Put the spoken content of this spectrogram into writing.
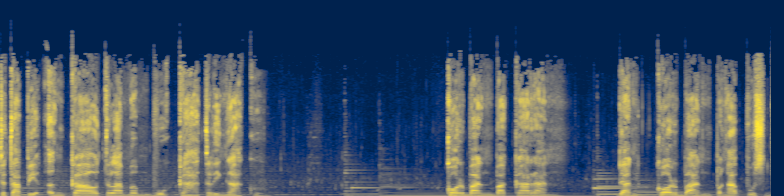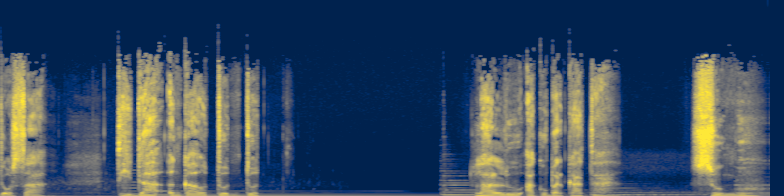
tetapi engkau telah membuka telingaku. Korban bakaran dan korban penghapus dosa tidak engkau tuntut. Lalu aku berkata, "Sungguh."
